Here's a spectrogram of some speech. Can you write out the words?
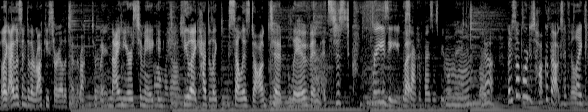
Like I listen to the Rocky story all the time. The Rocky took like nine years to make, Oh and he like had to like sell his dog to live, and it's just crazy. the but sacrifices people make mm-hmm. but yeah, but it's so important to talk about because I feel like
